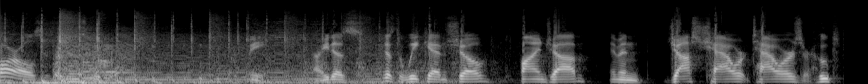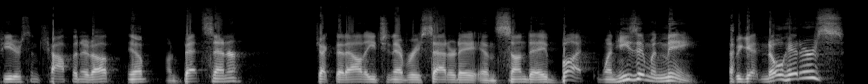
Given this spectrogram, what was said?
Parles is in the studio. Me. Now he does he does the weekend show. Fine job. Him and Josh Towers or Hoops Peterson chopping it up. Yep. On Bet Center. Check that out each and every Saturday and Sunday. But when he's in with me, we get no hitters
